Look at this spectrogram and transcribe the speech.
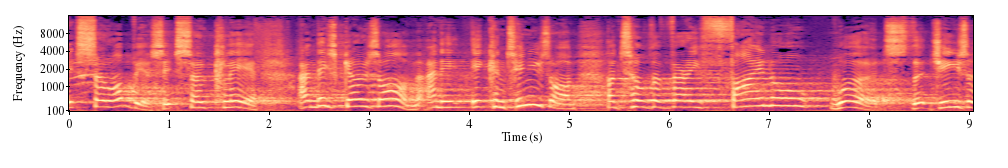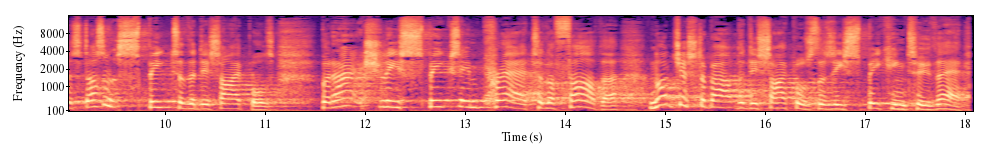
It's so obvious, it's so clear. And this goes on and it, it continues on until the very final words that Jesus doesn't speak to the disciples, but actually speaks in prayer to the Father, not just about the disciples that he's speaking to there,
